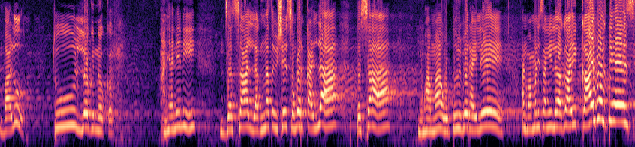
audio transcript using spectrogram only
बाळू तू लग्न कर. आणि जसा लग्नाचा विषय समोर काढला तसा मामा उठून उभे राहिले आणि मामाने सांगितलं अगं आई काय बोलतेस?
